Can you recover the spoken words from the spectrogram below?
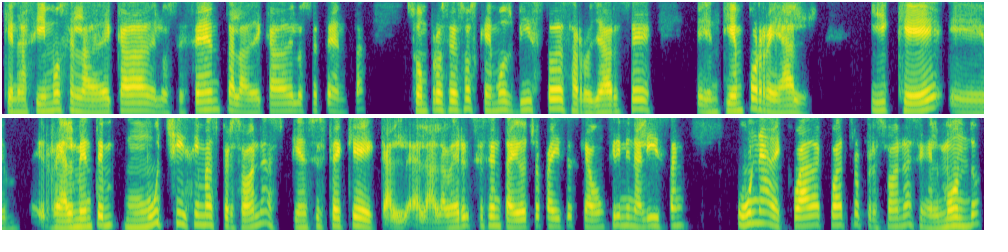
que nacimos en la década de los 60, la década de los 70, son procesos que hemos visto desarrollarse en tiempo real y que realmente muchísimas personas, piense usted que al, haber 68 países que aún criminalizan, una de cada cuatro personas en el mundo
